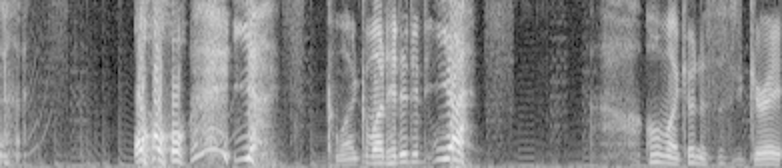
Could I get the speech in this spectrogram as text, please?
Yes. Oh, yes. Come on, come on, hit it, hit it. Yes. Oh my goodness, this is great.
